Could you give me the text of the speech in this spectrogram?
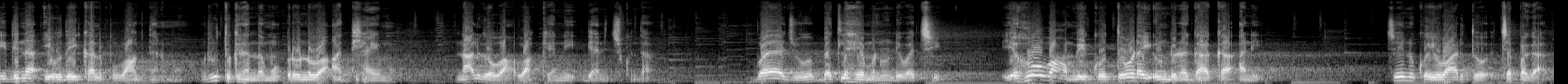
ఈ దిన ఈ ఉదయకాలపు వాగ్దానము ఋతు గ్రంథము రెండవ అధ్యాయము నాలుగవ వాక్యాన్ని ధ్యానించుకుందాం. బయాజు బెత్లహేమ నుండి వచ్చి యహోవా మీకు తోడై ఉండునగాక అని చేనుకొయి వారితో చెప్పగా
